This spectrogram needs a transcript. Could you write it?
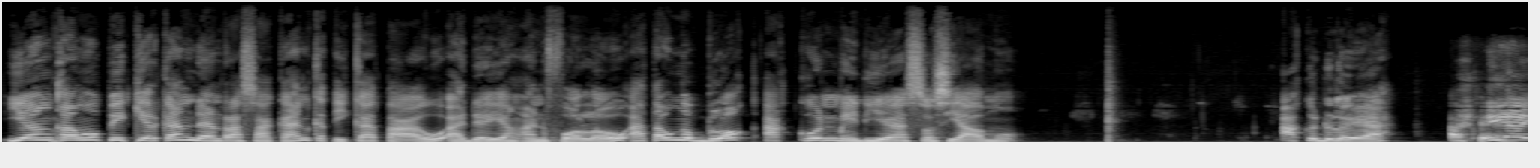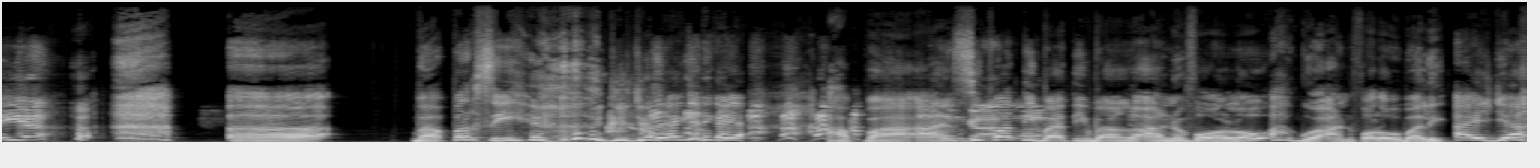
yang kamu pikirkan dan rasakan ketika tahu ada yang unfollow atau ngeblok akun media sosialmu? Aku dulu ya. Oke. Okay. Iya iya. uh, baper sih jujur ya jadi kayak apaan sih kok tiba-tiba nggak unfollow ah gue unfollow balik aja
